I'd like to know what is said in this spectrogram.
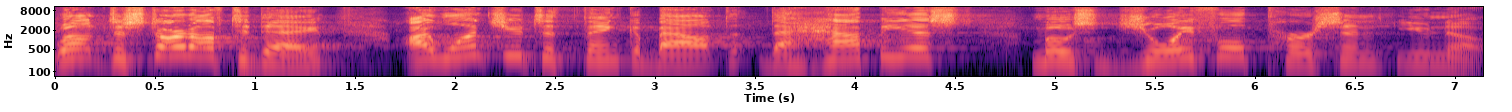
Well, to start off today, I want you to think about the happiest, most joyful person you know.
